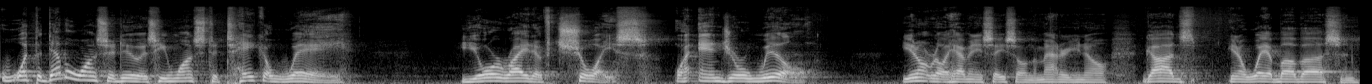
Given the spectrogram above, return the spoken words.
what the devil wants to do is he wants to take away your right of choice and your will. You don't really have any say so in the matter, you know. God's you know way above us and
